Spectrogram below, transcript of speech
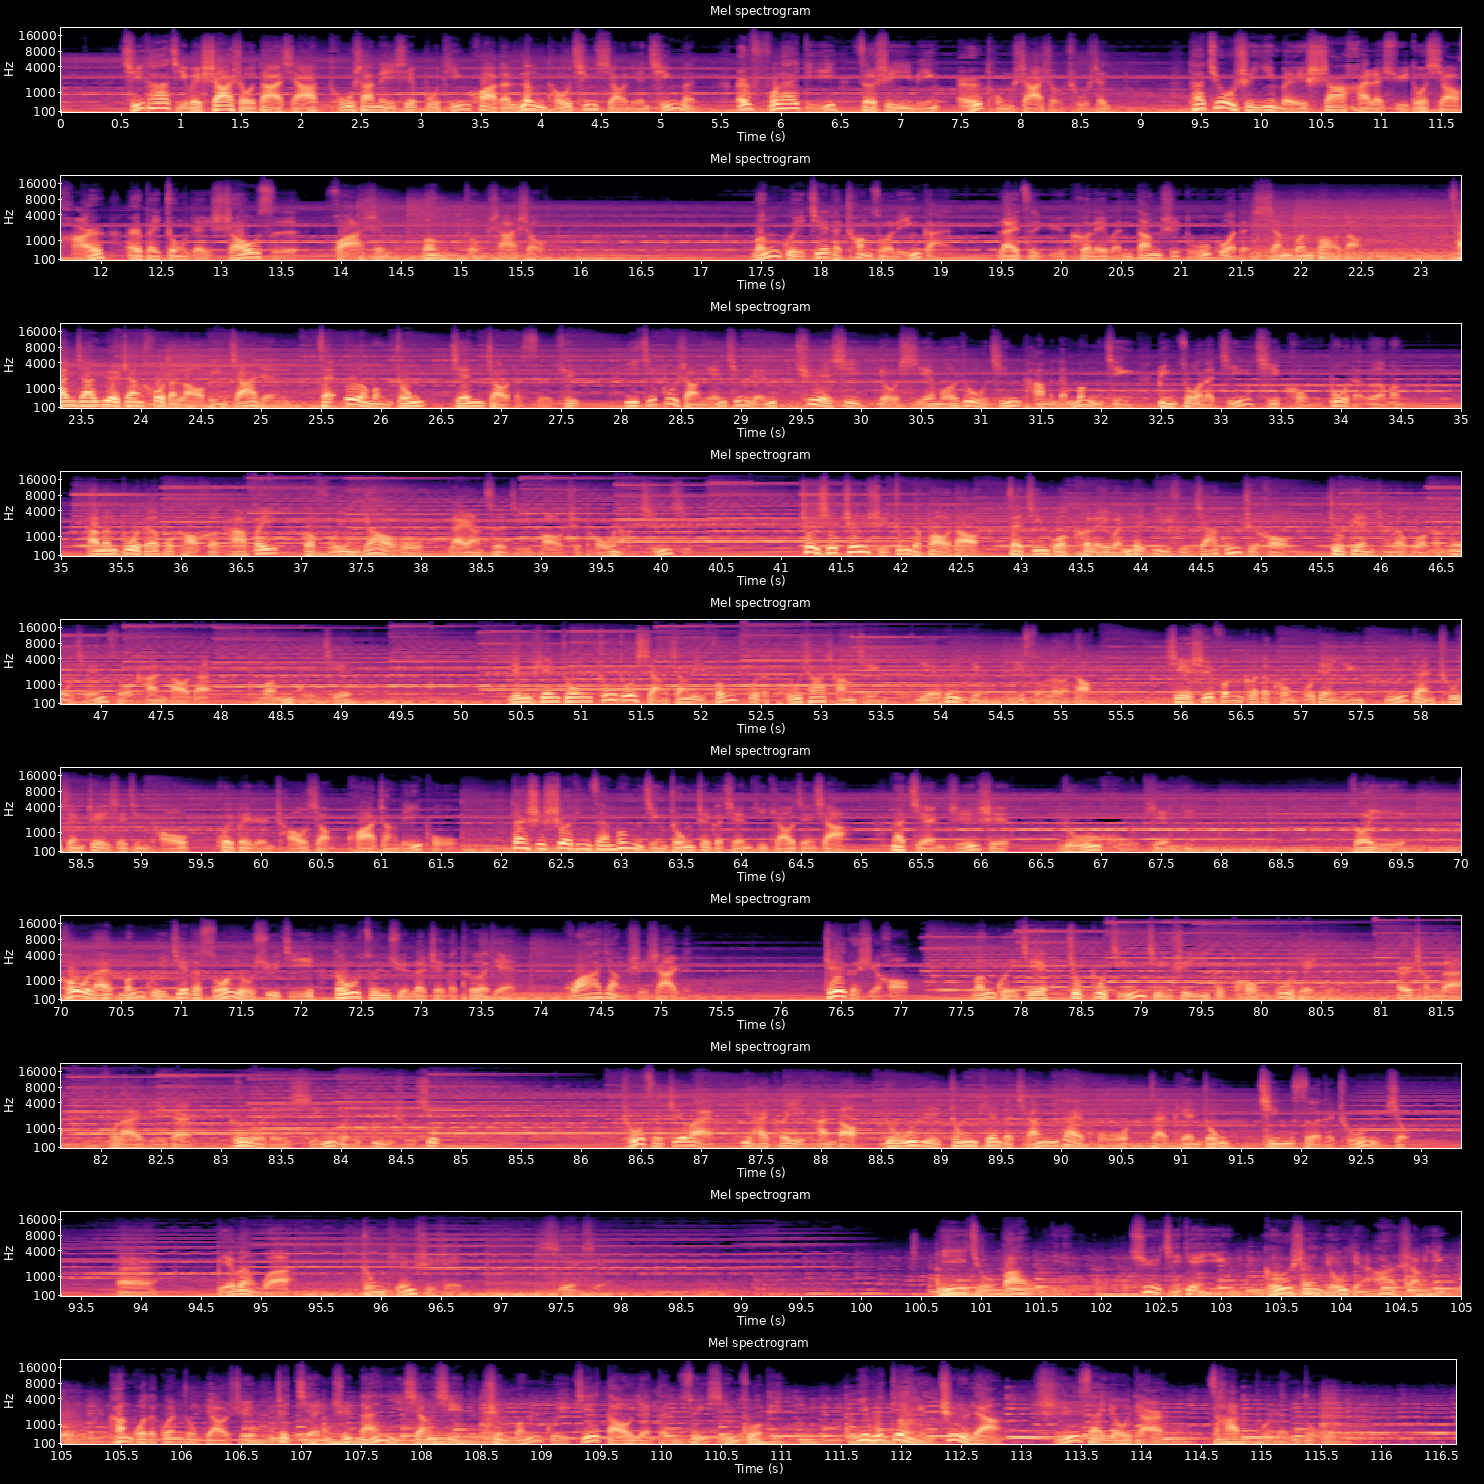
其他几位杀手大侠屠杀那些不听话的愣头青小年轻们，而弗莱迪则是一名儿童杀手出身。他就是因为杀害了许多小孩而被众人烧死，化身梦中杀手。《猛鬼街》的创作灵感来自于克雷文当时读过的相关报道：参加越战后的老兵家人在噩梦中尖叫着死去。以及不少年轻人确信有邪魔入侵他们的梦境，并做了极其恐怖的噩梦，他们不得不靠喝咖啡和服用药物来让自己保持头脑清醒。这些真实中的报道，在经过克雷文的艺术加工之后，就变成了我们目前所看到的《猛鬼街》。影片中诸多想象力丰富的屠杀场景，也为影迷所乐道。写实风格的恐怖电影一旦出现这些镜头，会被人嘲笑夸张离谱。但是设定在梦境中这个前提条件下，那简直是如虎添翼。所以，后来《猛鬼街》的所有续集都遵循了这个特点，花样式杀人。这个时候，《猛鬼街》就不仅仅是一部恐怖电影，而成了弗莱迪的个人行为艺术秀。除此之外，你还可以看到如日中天的强尼戴普在片中青涩的处女秀。呃，别问我中天是谁，谢谢。一九八五年，续集电影《隔山有眼二》上映，看过的观众表示，这简直难以相信是猛鬼街导演的最新作品，因为电影质量实在有点惨不忍睹。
